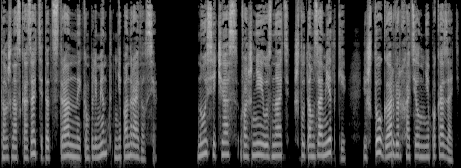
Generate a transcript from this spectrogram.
Должна сказать, этот странный комплимент мне понравился. Но сейчас важнее узнать, что там за метки и что Гарвер хотел мне показать.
